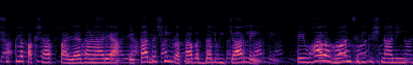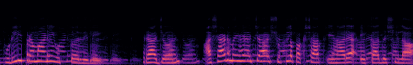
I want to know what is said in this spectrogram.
शुक्ल पक्षात पाळल्या जाणाऱ्या एकादशी व्रताबद्दल विचारले तेव्हा भगवान श्रीकृष्णाने पुढील प्रमाणे उत्तर दिले. राजन आषाढ महिन्याच्या शुक्ल पक्षात येणाऱ्या एकादशीला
